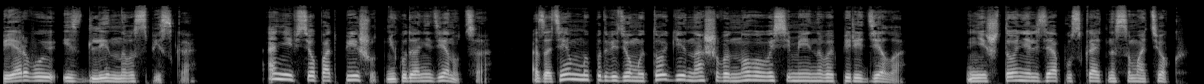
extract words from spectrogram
Первую из длинного списка. Они все подпишут, никуда не денутся. А затем мы подведем итоги нашего нового семейного передела. Ничто нельзя пускать на самотек.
